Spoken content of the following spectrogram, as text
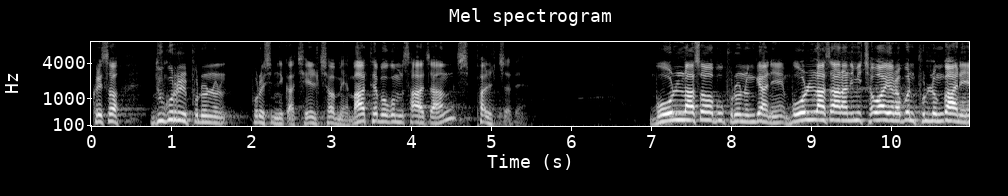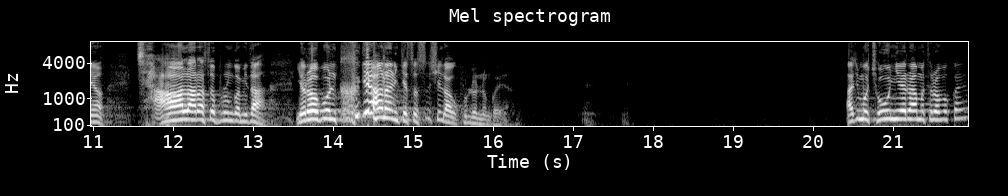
그래서 누구를 부르는 부르십니까? 제일 처음에 마태복음 4장 18절에 몰라서 부르는 게 아니에요. 몰라서 하나님이 저와 여러분 부른 거 아니에요. 잘 알아서 부른 겁니다. 여러분 크게 하나님께서 쓰시려고 부르는 거예요. 아주 뭐 좋은 예를 한번 들어볼까요?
